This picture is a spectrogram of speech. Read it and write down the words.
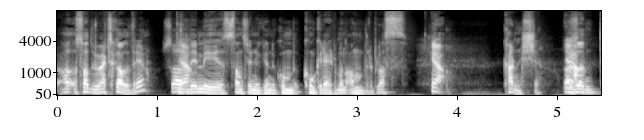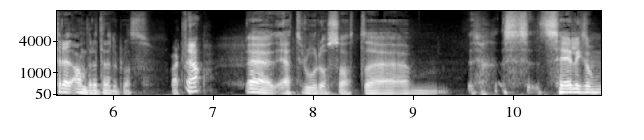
Så hadde vi vært skadefrie, så hadde Ja. vi mye sannsynlig kunne konkurrert om en andreplass. Ja. Kanskje. Ja. Altså en tre, andre-tredjeplass. ja. Jeg, jeg tror også at uh, Se liksom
